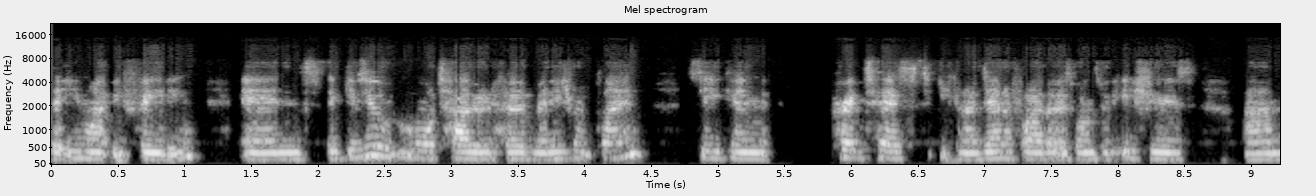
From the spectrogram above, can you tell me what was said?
that you might be feeding and it gives you a more targeted herd management plan so you can preg test, you can identify those ones with issues um,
